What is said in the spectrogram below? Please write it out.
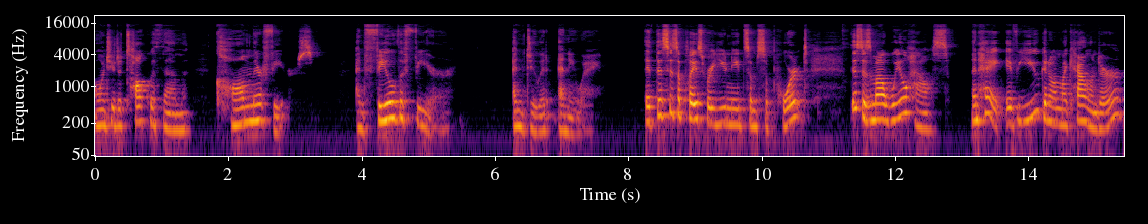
I want you to talk with them, calm their fears, and feel the fear and do it anyway. If this is a place where you need some support, this is my wheelhouse. And hey, if you get on my calendar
